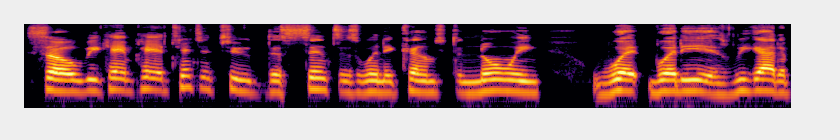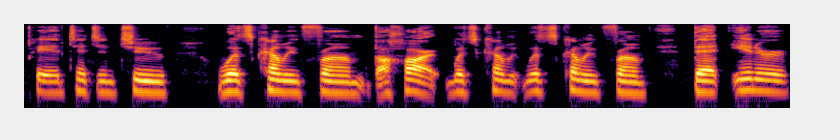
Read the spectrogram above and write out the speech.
so we can't pay attention to the senses when it comes to knowing what what is. We got to pay attention to what's coming from the heart. What's coming what's coming from that inner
